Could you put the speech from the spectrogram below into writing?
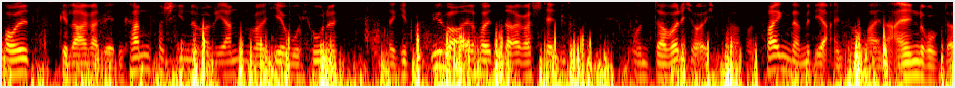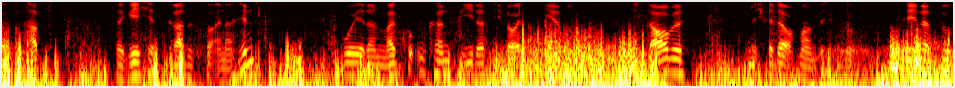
Holz gelagert werden kann. Verschiedene Varianten, weil hier, wo ich wohne, da gibt es überall Holzlagerstätten und da wollte ich euch ein paar zeigen, damit ihr einfach mal einen Eindruck davon habt. Da gehe ich jetzt gerade zu einer hin, wo ihr dann mal gucken könnt, wie das die Leute hier so machen. Und ich glaube, und ich werde auch mal ein bisschen so erzählen dazu,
